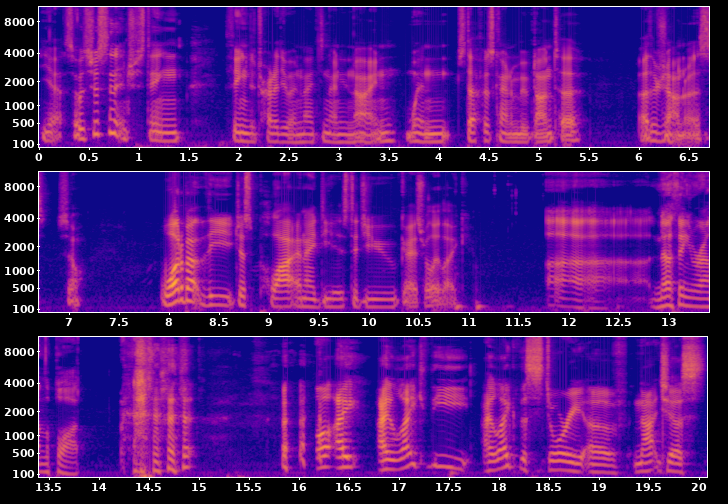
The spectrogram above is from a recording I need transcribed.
Yeah, so it's just an interesting thing to try to do in 1999 when stuff has kind of moved on to other genres. So, what about the just plot and ideas did you guys really like? Uh, nothing around the plot. well i i like the i like the story of not just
